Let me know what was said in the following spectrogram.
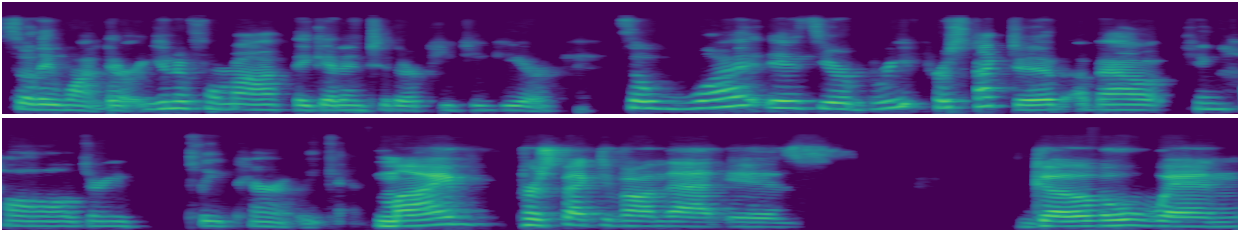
So they want their uniform off, they get into their PT gear. So, what is your brief perspective about King Hall during plebe parent weekend? My perspective on that is go when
